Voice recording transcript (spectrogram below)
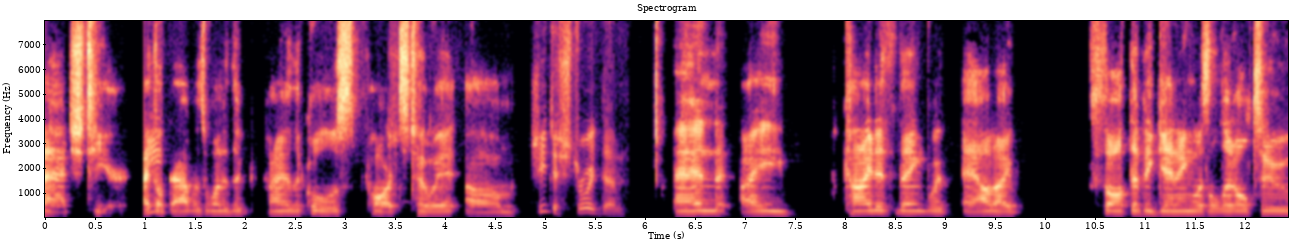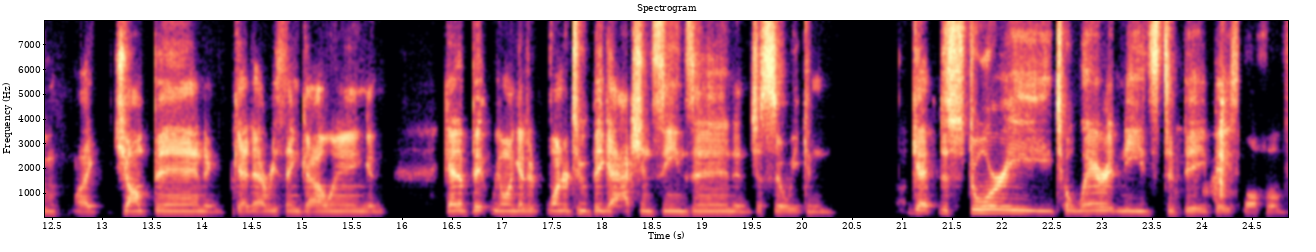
outmatched here. I thought that was one of the kind of the coolest parts to it. Um, she destroyed them. and I kind of think without I thought the beginning was a little too like jump in and get everything going and get a bit we want to get a, one or two big action scenes in and just so we can get the story to where it needs to be based off of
